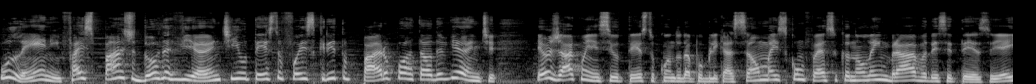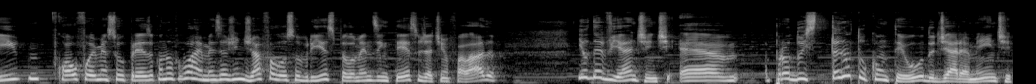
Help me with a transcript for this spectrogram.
o Lenin faz parte do Deviante e o texto foi escrito para o portal Deviante. Eu já conheci o texto quando da publicação, mas confesso que eu não lembrava desse texto. E aí, qual foi minha surpresa quando eu falei, uai, mas a gente já falou sobre isso, pelo menos em texto já tinha falado. E o Deviant, gente, é, produz tanto conteúdo diariamente,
